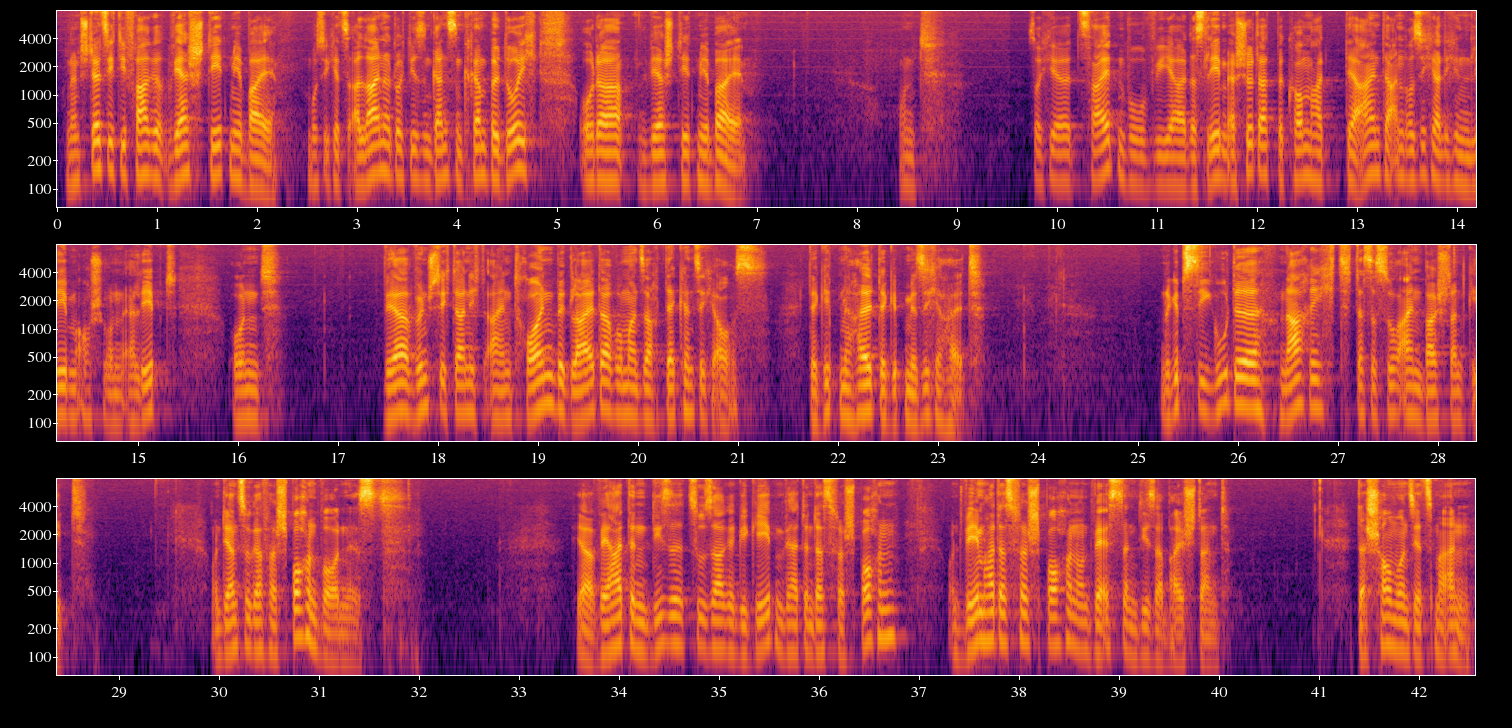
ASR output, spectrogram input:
Und dann stellt sich die Frage, wer steht mir bei? Muss ich jetzt alleine durch diesen ganzen Krempel durch oder wer steht mir bei? Und solche Zeiten, wo wir das Leben erschüttert bekommen, hat der eine oder andere sicherlich im Leben auch schon erlebt. Und wer wünscht sich da nicht einen treuen Begleiter, wo man sagt, der kennt sich aus? Der gibt mir Halt, der gibt mir Sicherheit. Und da gibt es die gute Nachricht, dass es so einen Beistand gibt und der uns sogar versprochen worden ist. Ja, wer hat denn diese Zusage gegeben? Wer hat denn das versprochen? Und wem hat das versprochen und wer ist denn dieser Beistand? Das schauen wir uns jetzt mal an.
